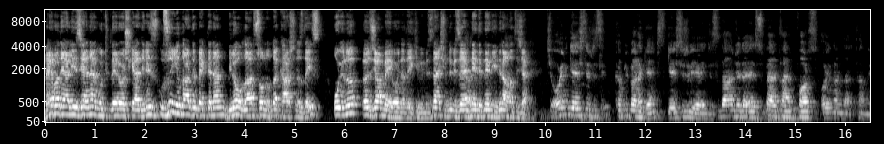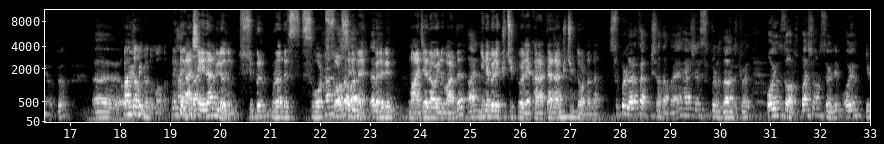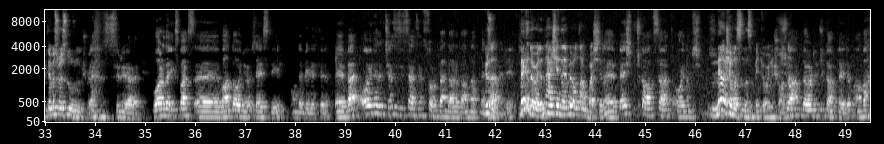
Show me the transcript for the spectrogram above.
Merhaba değerli izleyenler, Multiplayer'e hoş geldiniz. Uzun yıllardır beklenen Belov'la sonunda karşınızdayız. Oyunu Özcan Bey oynadı ekibimizden. Şimdi bize Evet. nedir ne değildir anlatacak. Şimdi oyunun geliştiricisi Capybara Games, geliştirici bir yayıncısı. Daha önce de e, Super Time Force oyunlarını da tanıyordu. Ee, Ben tanımıyordum valla. Ben Ben- şeyden biliyordum. Super Brothers Sword Ha, Sorcery mi? evet. Böyle bir macera oyunu vardı. Aynen. Yine böyle küçük böyle karakterler küçüktü orada da. Super'lara takmış adamlar ya. Her şey Super'dı daha önceki oyun. Oyun zor. Başta onu söyleyeyim. Oyun Yükleme süresi de uzunmuş sürüyor evet. Bu arada Xbox e, One'da oynuyoruz. S değil. Onu da belirtelim. E, ben oynadıkça siz isterseniz sorun. Ben de arada anlatmaya Güzel. devam edeyim. Ne kadar oynadın? Her şeyden evvel ondan bir başlayalım. E, 5,5-6 saat oynamışım. Ne aşamasındasın peki oyunun şu anda? Şu an dördüncü kattaydım ama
